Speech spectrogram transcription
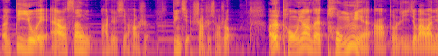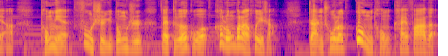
反正 DUAL 三五啊，这个型号是，并且上市销售。而同样在同年啊，都是一九八八年啊，同年富士与东芝在德国科隆博览会上展出了共同开发的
